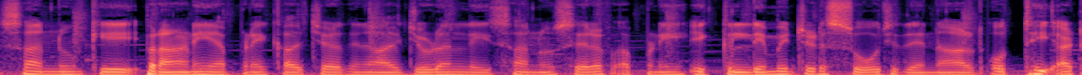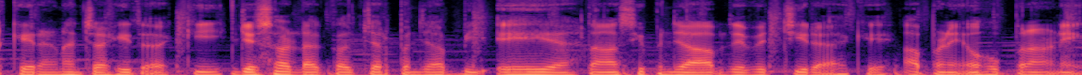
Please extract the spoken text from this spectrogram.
ਸਾਨੂੰ ਕਿ ਪੁਰਾਣੇ ਆਪਣੇ ਕਲਚਰ ਦੇ ਨਾਲ ਜੁੜਨ ਲਈ ਸਾਨੂੰ ਸਿਰਫ ਆਪਣੀ ਇੱਕ ਲਿਮਿਟਿਡ ਸੋਚ ਦੇ ਨਾਲ ਉੱਥੇ ਹੀ ਅਟਕੇ ਰਹਿਣਾ ਚਾਹੀਦਾ। ਕਿ ਜੇ ਸਾਡਾ ਕਲਚਰ ਪੰਜਾਬੀ ਇਹ ਹੈ ਤਾਂ ਅਸੀਂ ਪੰਜਾਬ ਦੇ ਵਿੱਚ ਹੀ ਰਹਿ ਕੇ ਆਪਣੇ ਉਹ ਪੁਰਾਣੇ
